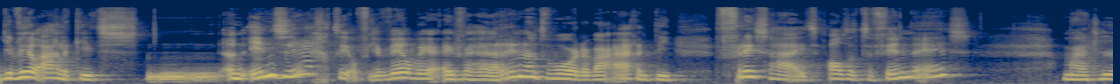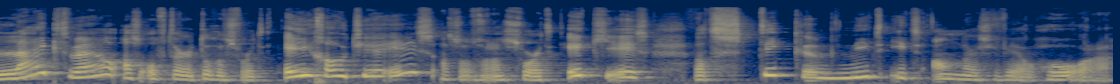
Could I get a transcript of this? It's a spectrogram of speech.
Je wil eigenlijk iets, een inzicht, of je wil weer even herinnerd worden waar eigenlijk die frisheid altijd te vinden is. Maar het lijkt wel alsof er toch een soort egootje is, alsof er een soort ikje is, wat stiekem niet iets anders wil horen.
